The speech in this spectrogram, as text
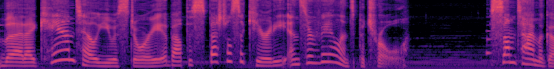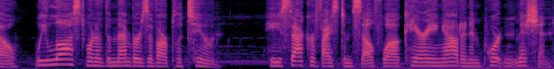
But I can tell you a story about the Special Security and Surveillance Patrol. Some time ago, we lost one of the members of our platoon. He sacrificed himself while carrying out an important mission.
